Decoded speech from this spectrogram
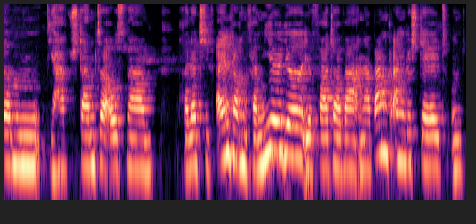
ähm, ja, stammte aus einer relativ einfachen Familie. Ihr Vater war an der Bank angestellt und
